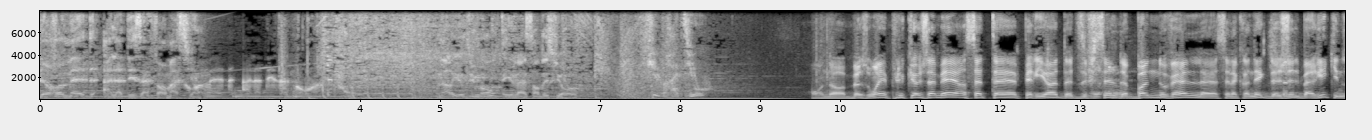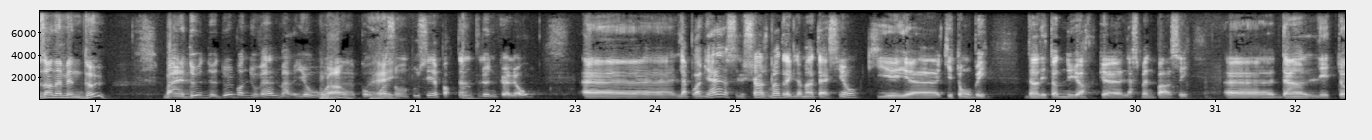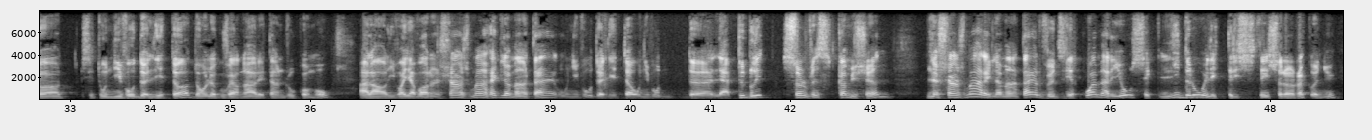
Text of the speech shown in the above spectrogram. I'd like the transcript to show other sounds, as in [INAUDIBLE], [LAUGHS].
Le remède à la désinformation. Mario Dumont et Vincent Dessureau. Cube Radio. On a besoin plus que jamais en cette euh, période difficile de bonnes nouvelles. Euh, C'est la chronique de Gilles [LAUGHS] Barry qui nous en amène deux. Ben, deux, deux bonnes nouvelles, Mario. Bon, euh, pour moi, hey. sont aussi importantes l'une que l'autre. Euh, la première, c'est le changement de réglementation qui est, euh, qui est tombé dans l'État de New York euh, la semaine passée. Euh, dans l'État, c'est au niveau de l'État dont le gouverneur est Andrew Cuomo. Alors, il va y avoir un changement réglementaire au niveau de l'État, au niveau de la Public Service Commission. Le changement réglementaire veut dire quoi, Mario? C'est que l'hydroélectricité sera reconnue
